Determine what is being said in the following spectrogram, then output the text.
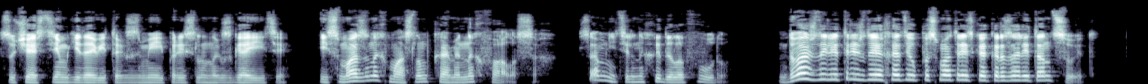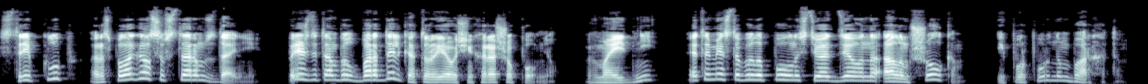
с участием ядовитых змей, присланных с Гаити, и смазанных маслом каменных фалосах, сомнительных идолов Вуду. Дважды или трижды я ходил посмотреть, как Розали танцует. Стрип-клуб располагался в старом здании. Прежде там был бордель, который я очень хорошо помнил. В мои дни это место было полностью отделано алым шелком и пурпурным бархатом.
